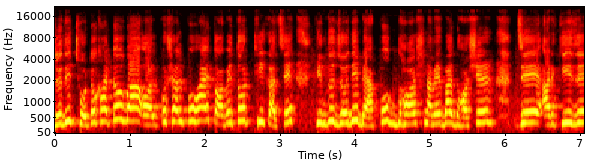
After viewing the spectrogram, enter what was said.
যদি ছোটখাটো বা অল্প স্বল্প হয়, তবে তো ঠিক আছে। কিন্তু যদি ব্যাপক ধস নামে বা ধসের যে আর কি যে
